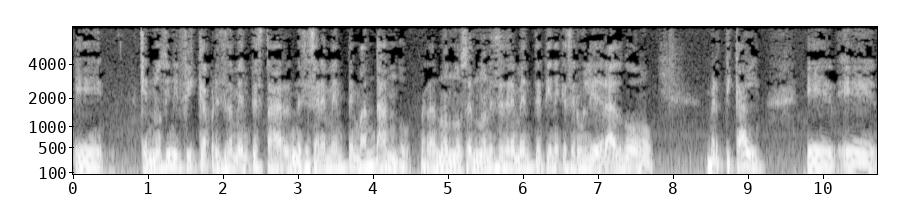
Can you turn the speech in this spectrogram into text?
eh, que no significa precisamente estar necesariamente mandando, ¿verdad? No, no, se- no necesariamente tiene que ser un liderazgo vertical. Eh,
